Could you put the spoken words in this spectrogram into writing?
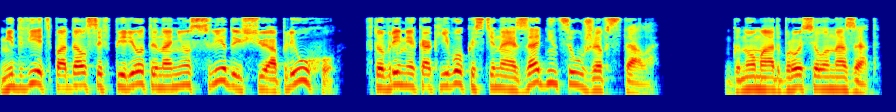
Медведь подался вперед и нанес следующую оплеуху, в то время как его костяная задница уже встала. Гнома отбросило назад,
